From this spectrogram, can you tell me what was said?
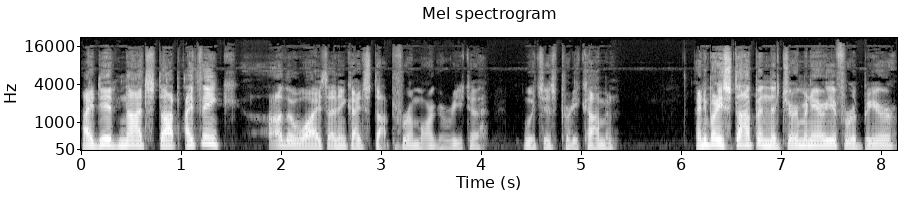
I did not stop. I think otherwise, I think I'd stop for a margarita, which is pretty common. Anybody stop in the German area for a beer?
